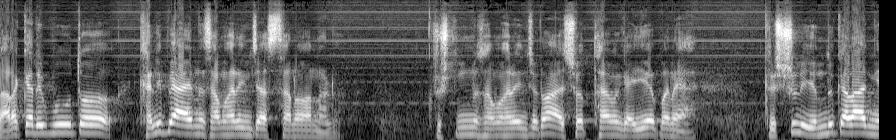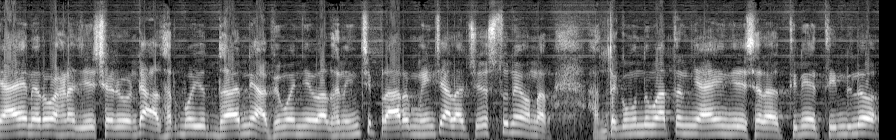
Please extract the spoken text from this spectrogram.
నరకరిపుతో కలిపి ఆయన్ని సంహరించేస్తాను అన్నాడు. కృష్ణుని సంహరించడం అశ్వత్థామకి అయ్యే పనే. కృష్ణుడు ఎందుకు అలా న్యాయ నిర్వహణ చేశాడు అంటే అధర్మ యుద్ధాన్ని అభిమన్యు వధ నుంచి ప్రారంభించి అలా చేస్తూనే ఉన్నారు. అంతకుముందు మాత్రం న్యాయం చేశారు. తినే తిండిలో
